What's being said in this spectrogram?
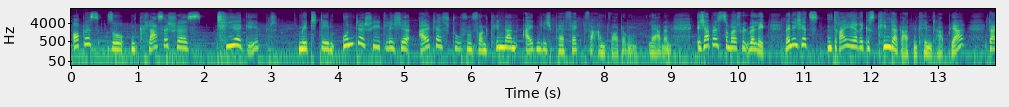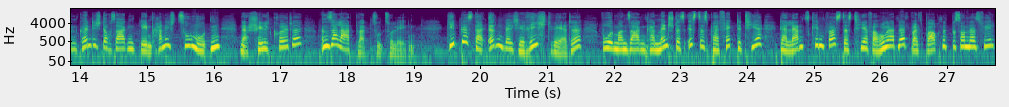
Ob es so ein klassisches Tier gibt, mit dem unterschiedliche Altersstufen von Kindern eigentlich perfekt Verantwortung lernen. Ich habe jetzt zum Beispiel überlegt, wenn ich jetzt ein dreijähriges Kindergartenkind habe, ja, dann könnte ich doch sagen, dem kann ich zumuten, einer Schildkröte ein Salatblatt zuzulegen. Gibt es da irgendwelche Richtwerte, wo man sagen kann, Mensch, das ist das perfekte Tier, da lernt das Kind was, das Tier verhungert nicht, weil es braucht nicht besonders viel,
